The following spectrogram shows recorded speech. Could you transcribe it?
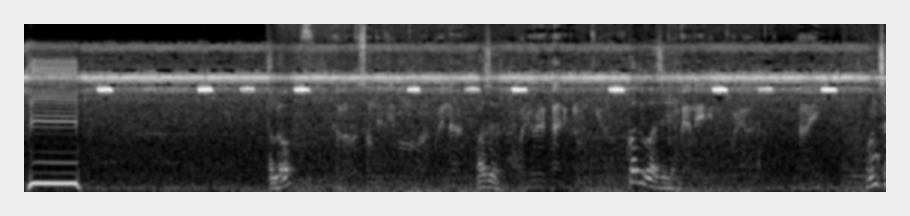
Hello? Hello सन्दीती बोल्नु भएको होइन? हजुर। कार्यक्रम कति बजे? है? हुन्छ।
